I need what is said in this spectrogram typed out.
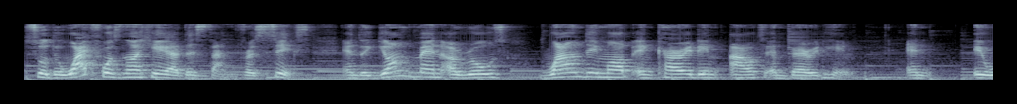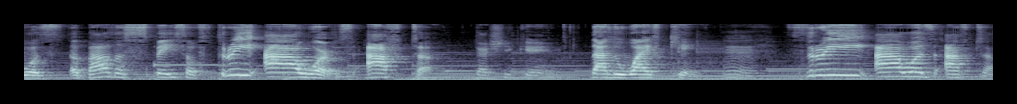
so the wife was not here at this time. Verse 6 And the young men arose, wound him up, and carried him out and buried him. And it was about the space of three hours after That she came. that the wife came. Hmm. Three hours after,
